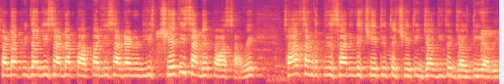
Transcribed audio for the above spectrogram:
ਸਾਡਾ ਪਿਤਾ ਜੀ ਸਾਡਾ ਪਾਪਾ ਜੀ ਸਾਡਾ ਡੈਡੀ ਜੀ ਛੇਤੀ ਸਾਡੇ ਪਾਸ ਆਵੇ ਸਾਧ ਸੰਗਤ ਦੇ ਸਾਰੀ ਤੇ ਛੇਤੀ ਤੋਂ ਛੇਤੀ ਜਲਦੀ ਤੋਂ ਜਲਦੀ ਆਵੇ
